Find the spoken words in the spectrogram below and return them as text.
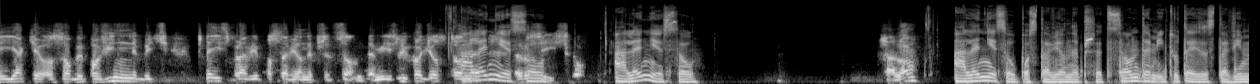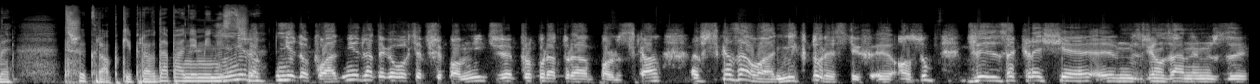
jakie osoby powinny być w tej sprawie postawione przed sądem, jeśli chodzi o stronę ale nie są. rosyjską. Ale nie są. Halo? Ale nie są postawione przed sądem i tutaj zostawimy trzy kropki, prawda panie ministrze? Nie, niedokładnie, dlatego bo chcę przypomnieć, że prokuratura polska wskazała niektóre z tych y, osób w zakresie związanym z y,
